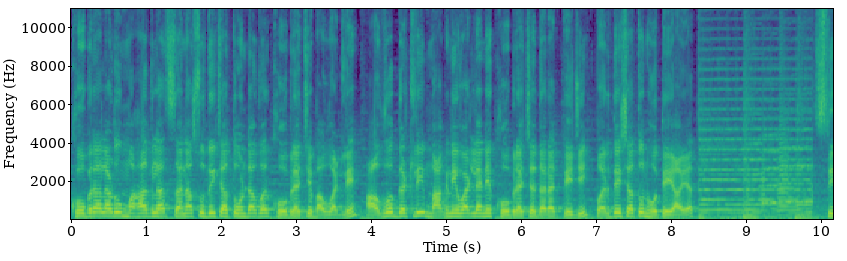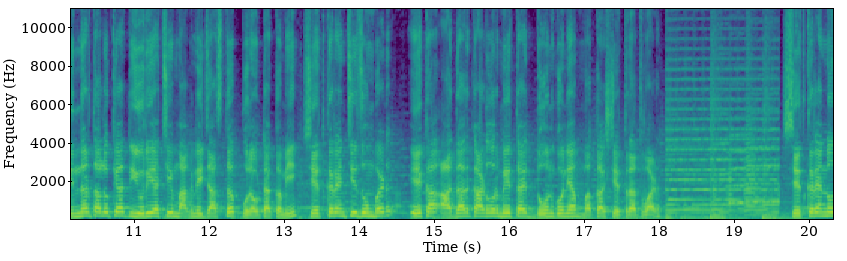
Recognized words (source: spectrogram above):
खोबरा लाडू महागला सणासुदीच्या तोंडावर खोबऱ्याचे भाव वाढले. आवक गटली मागणी वाढल्याने खोबऱ्याच्या दरात तेजी परदेशातून होते आयात. सिन्नर तालुक्यात युरियाची मागणी जास्त पुरवठा कमी. शेतकऱ्यांची झुंबड एका आधार कार्डवर मिळत आहेत दोन गोण्या मका क्षेत्रात वाढ. शेतकऱ्यांनो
